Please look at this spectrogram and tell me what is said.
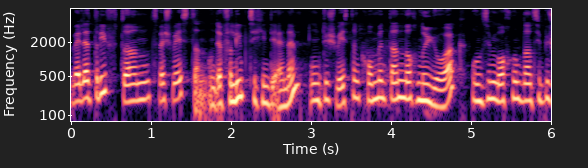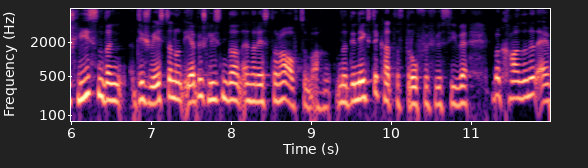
weil er trifft dann zwei Schwestern und er verliebt sich in die eine und die Schwestern kommen dann nach New York und sie machen dann, sie beschließen dann, die Schwestern und er beschließen dann ein Restaurant aufzumachen. Und die nächste Katastrophe für sie, weil man kann da nicht einfach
